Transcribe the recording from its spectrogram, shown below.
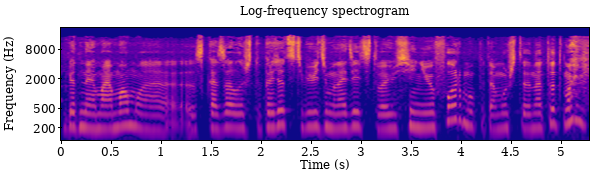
Бедная моя мама сказала, что придется тебе, видимо, надеть твою синюю форму, потому что на тот момент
